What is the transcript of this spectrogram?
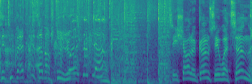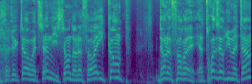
c'est tout bête, mais ça marche toujours. C'est Charles Holmes et Watson, le docteur Watson, ils sont dans la forêt, ils campent dans la forêt. Et à 3 heures du matin,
